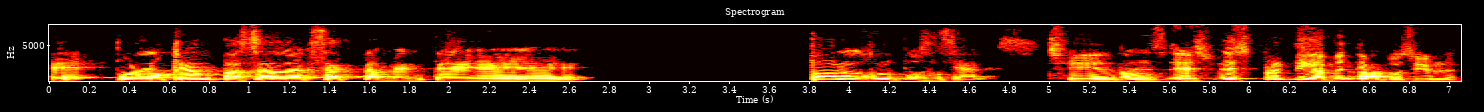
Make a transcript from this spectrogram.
eh, por lo que han pasado exactamente todos los grupos sociales. Sí, es, prácticamente ah. imposible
